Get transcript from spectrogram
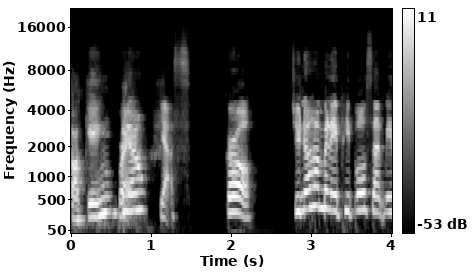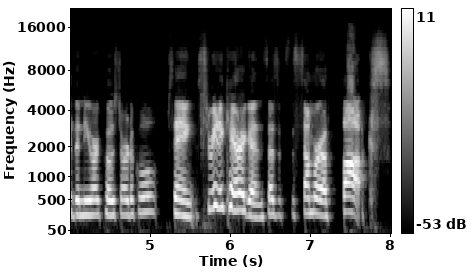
fucking, Right. you know? Yes. Girl, do you know how many people sent me the New York Post article saying Serena Kerrigan says it's the summer of fucks?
